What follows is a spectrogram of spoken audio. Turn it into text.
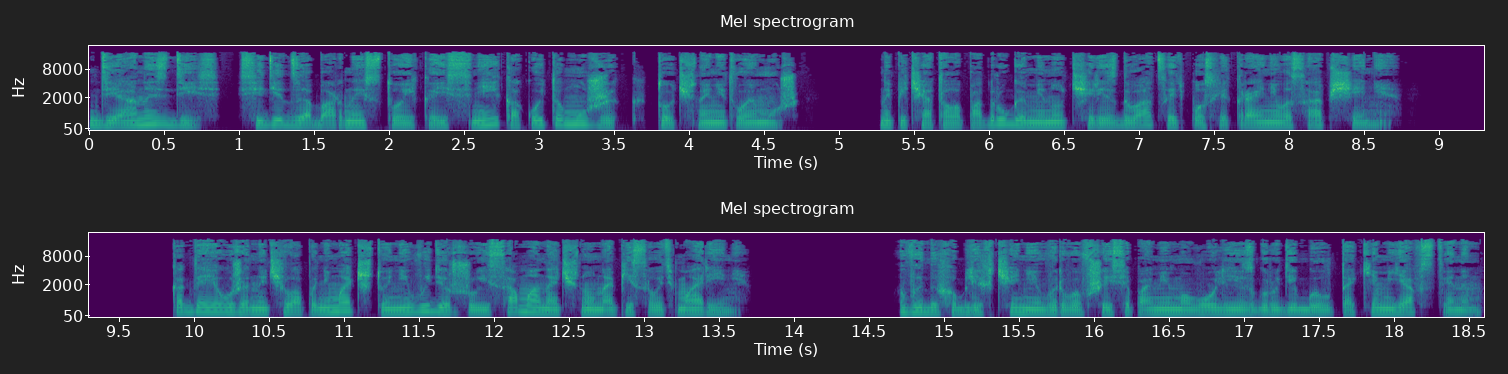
Диана здесь, сидит за барной стойкой, и с ней какой-то мужик, точно не твой муж, напечатала подруга минут через двадцать после крайнего сообщения когда я уже начала понимать, что не выдержу и сама начну написывать Марине. Выдох облегчения, вырвавшийся помимо воли из груди, был таким явственным,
